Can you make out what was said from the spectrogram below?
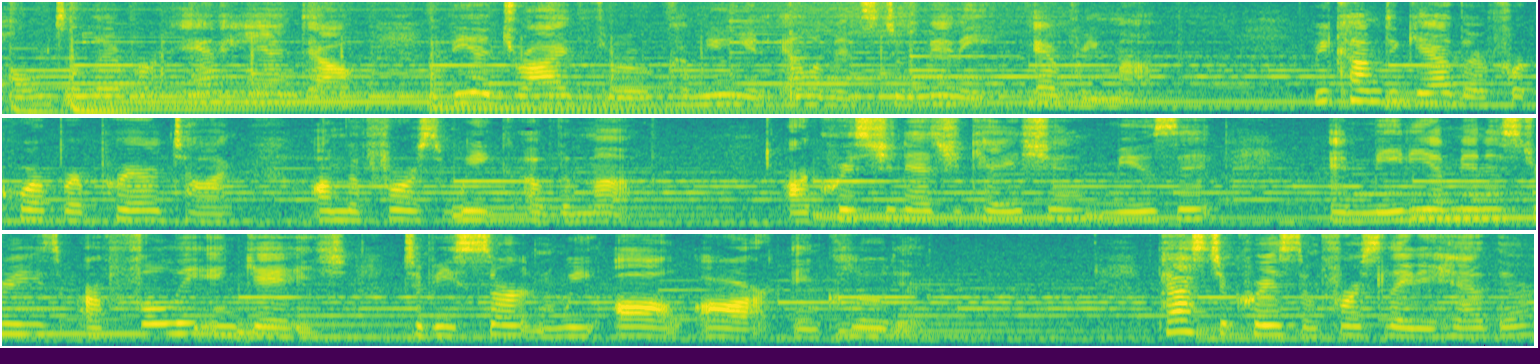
home deliver, and hand out via drive through communion elements to many every month. We come together for corporate prayer time on the first week of the month. Our Christian education, music, and media ministries are fully engaged to be certain we all are included. Pastor Chris and First Lady Heather,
